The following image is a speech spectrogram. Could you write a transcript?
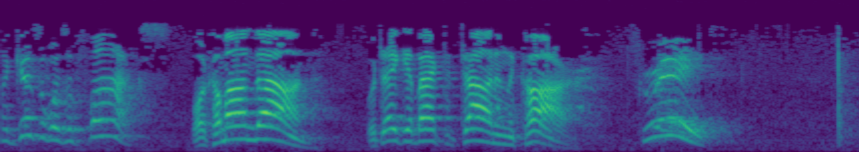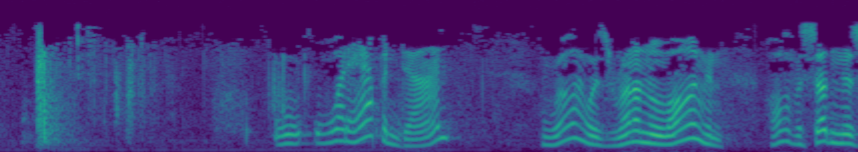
I guess it was a fox. Well, come on down. We'll take you back to town in the car. Great. What happened, Don? Well, I was running along, and all of a sudden this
